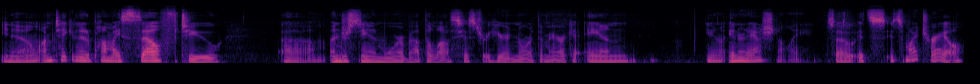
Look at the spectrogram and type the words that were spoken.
You know, I'm taking it upon myself to um, understand more about the lost history here in North America and you know internationally. So it's it's my trail.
